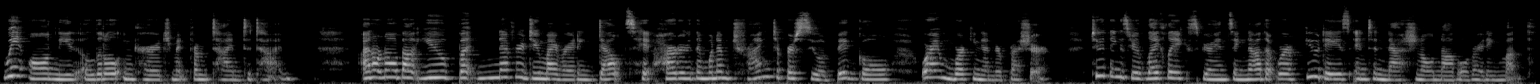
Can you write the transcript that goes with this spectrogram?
We all need a little encouragement from time to time. I don't know about you, but never do my writing doubts hit harder than when I'm trying to pursue a big goal or I'm working under pressure two things you're likely experiencing now that we're a few days into National Novel Writing Month.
